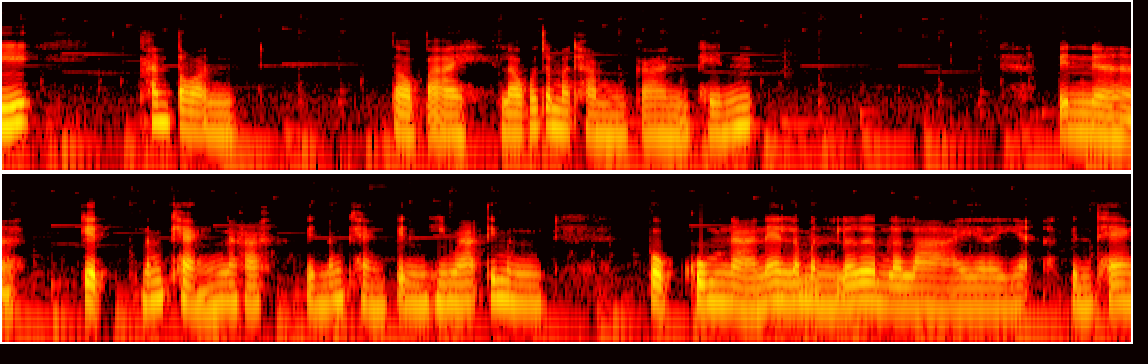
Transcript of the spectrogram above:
นี้ขั้นตอนต่อไปเราก็จะมาทำการเพ้นเป็นเกล็ดน้ำแข็งนะคะ เป็นน้ำแข็งเป็นหิมะที่มัน ปกคลุมหนาแน่นแล้วมันเริ่มละลายอะไรเงี้ย เป็นแท่ง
